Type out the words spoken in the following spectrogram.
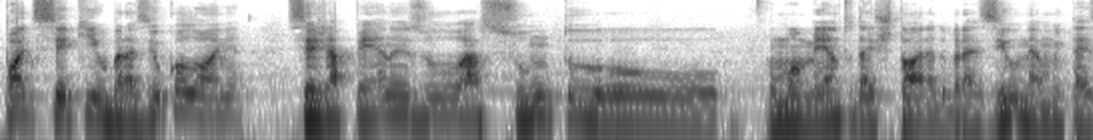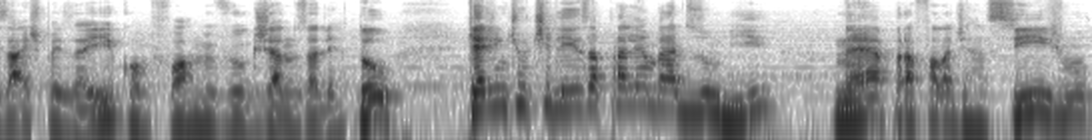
pode ser que o Brasil colônia seja apenas o assunto ou o momento da história do Brasil, né? Muitas aspas aí, conforme o Vilg já nos alertou, que a gente utiliza para lembrar de zumbi, né? Para falar de racismo,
